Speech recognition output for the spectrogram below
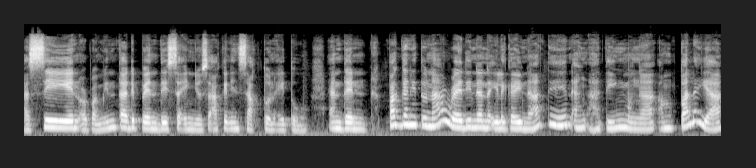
asin or paminta, depende sa inyo. Sa akin, insakto na ito. And then, pag ganito na, ready na nailagay natin ang ating mga ampalaya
